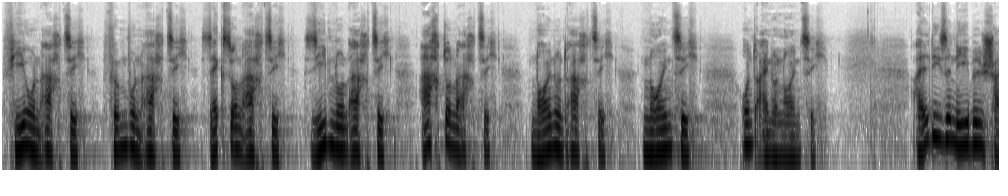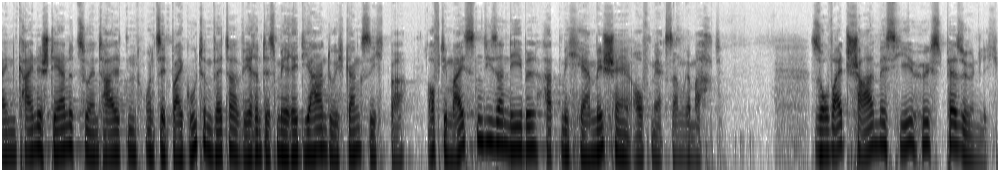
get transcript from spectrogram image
84, 85, 86, 87, 88, 89, 90 und 91. All diese Nebel scheinen keine Sterne zu enthalten und sind bei gutem Wetter während des Meridiandurchgangs sichtbar. Auf die meisten dieser Nebel hat mich Herr Michelin aufmerksam gemacht. Soweit Charles Messier höchstpersönlich.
